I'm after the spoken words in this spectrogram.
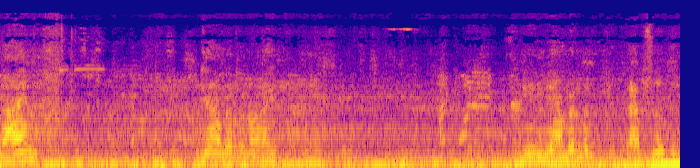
Nine? Down Midland, all right? You need to be on Midland, absolutely.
